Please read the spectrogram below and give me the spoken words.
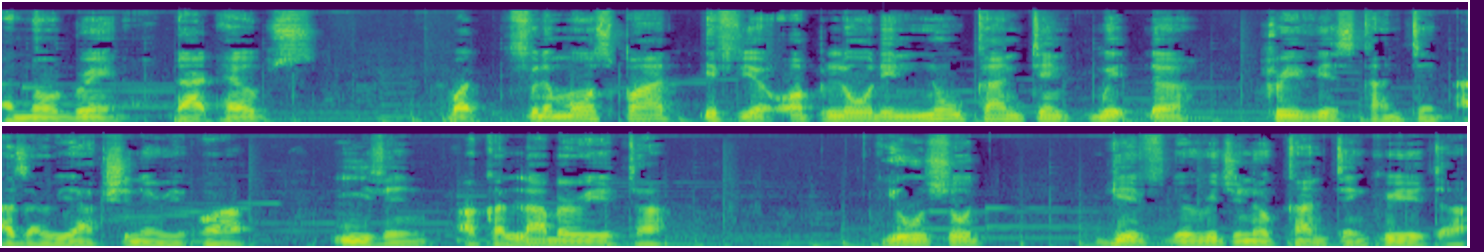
a no brainer. That helps. But for the most part, if you're uploading new content with the previous content as a reactionary or even a collaborator, you should give the original content creator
